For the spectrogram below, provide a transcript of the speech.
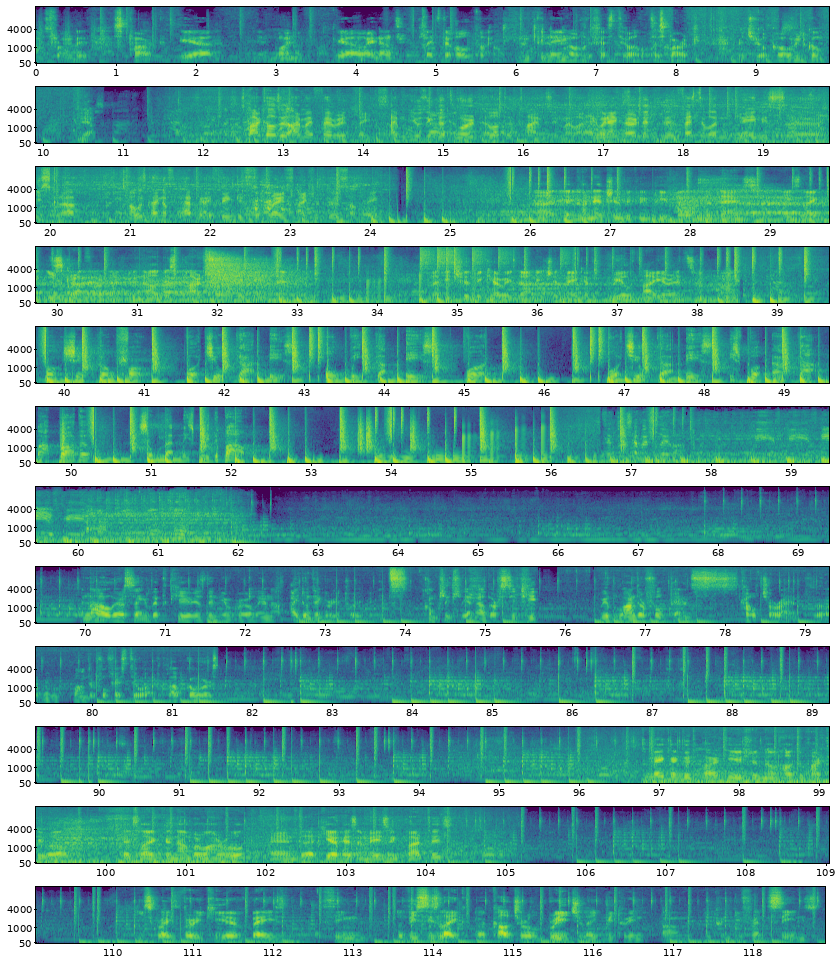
comes from the spark. Yeah. Yeah, why not? Yeah, why not? That's the whole point. And the name of the festival, the spark, which will go and go. Yeah. Sparkles are my favorite things. I'm using that word a lot of times in my life. And when I heard that the festival name is uh, Iskra, I was kind of happy. I think it's the place I should do something. Uh, the connection between people on the dance is like the iskra for them, you know, the sparkle between them. But it should be carried on, it should make a real fire at some point. What you got is all we got is one. What you got is is what I got, my brother. So let me speak about. They're saying that Kiev is the new Berlin. I don't agree to it. It's completely another city with wonderful dance culture and uh, wonderful festival and club goers. To make a good party, you should know how to party well. That's like the number one rule. And uh, Kiev has amazing parties. Iskra is very Kiev-based thing. This is like a cultural bridge, like between um, between different scenes.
